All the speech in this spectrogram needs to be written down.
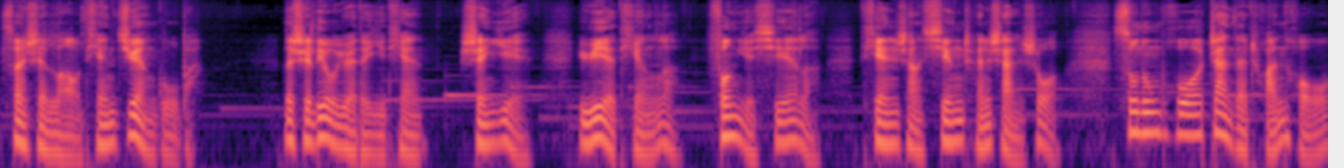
算是老天眷顾吧。那是六月的一天，深夜，雨也停了，风也歇了，天上星辰闪烁。苏东坡站在船头，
